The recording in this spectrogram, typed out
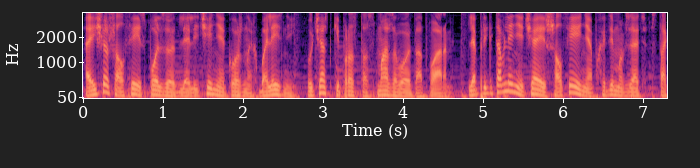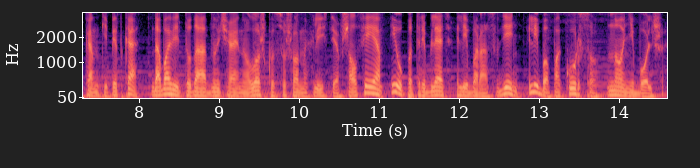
а еще шалфей используют для лечения кожных болезней, участки просто смазывают отварами. Для приготовления чая из шалфея необходимо взять стакан кипятка, добавить туда одну чайную ложку сушеных листьев шалфея и употреблять либо раз в день, либо по курсу, но не больше.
